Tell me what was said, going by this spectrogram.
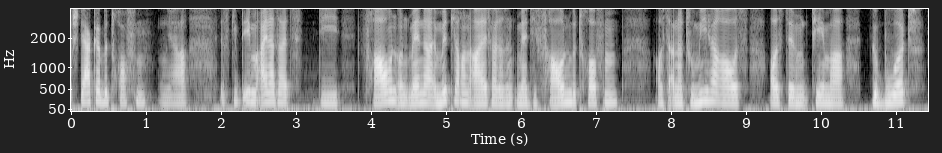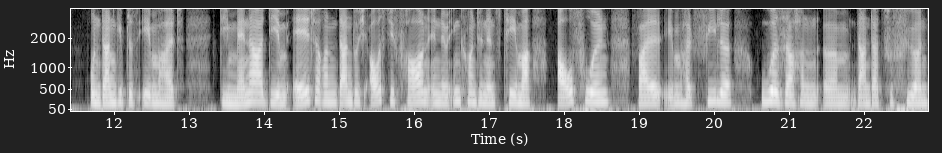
stärker betroffen. Ja, es gibt eben einerseits die Frauen und Männer im mittleren Alter, da sind mehr die Frauen betroffen, aus der Anatomie heraus, aus dem Thema Geburt. Und dann gibt es eben halt die Männer, die im Älteren dann durchaus die Frauen in dem Inkontinenzthema aufholen, weil eben halt viele Ursachen ähm, dann dazu führen,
